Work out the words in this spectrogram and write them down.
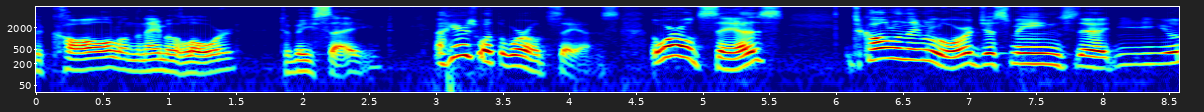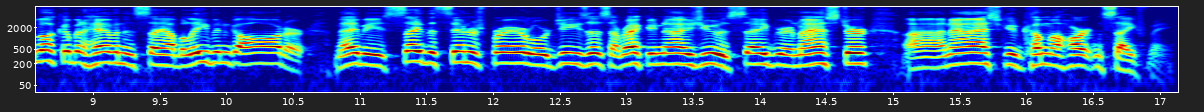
to call on the name of the Lord to be saved? Now here's what the world says. The world says to call on the name of the Lord just means that you look up in heaven and say, I believe in God, or maybe say the sinner's prayer, Lord Jesus, I recognize you as Savior and Master. Uh, I now ask you to come to my heart and save me.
